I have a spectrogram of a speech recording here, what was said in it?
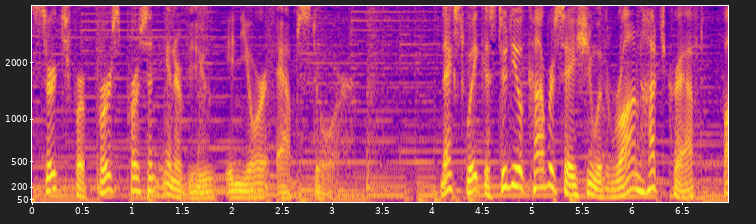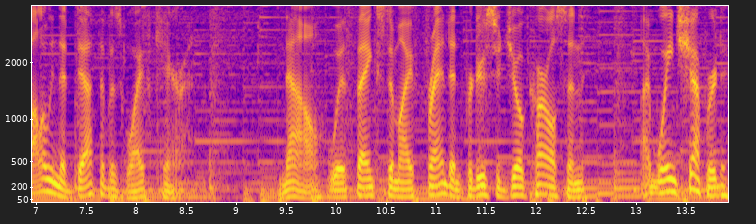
Search for First Person Interview in your App Store. Next week, a studio conversation with Ron Hutchcraft following the death of his wife Karen. Now, with thanks to my friend and producer Joe Carlson, I'm Wayne Shepherd.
